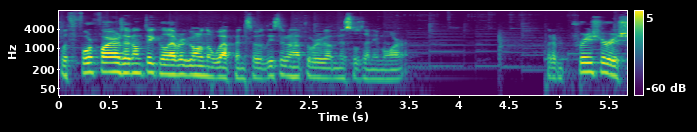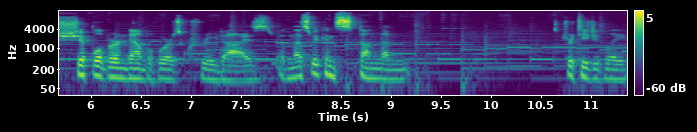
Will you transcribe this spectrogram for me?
With four fires, I don't think he'll ever go on the weapon, so at least I don't have to worry about missiles anymore. But I'm pretty sure his ship will burn down before his crew dies, unless we can stun them strategically.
